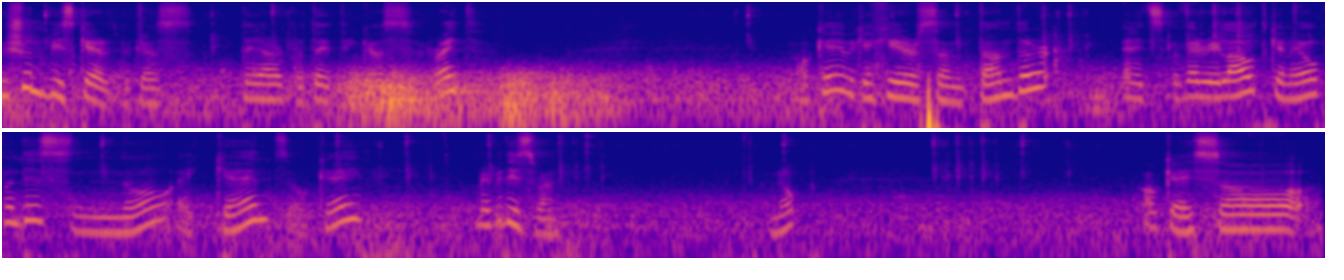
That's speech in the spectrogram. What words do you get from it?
we shouldn't be scared because they are protecting us right Okay, we can hear some thunder and it's very loud. Can I open this? No, I can't. Okay. Maybe this one. Nope. Okay, so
